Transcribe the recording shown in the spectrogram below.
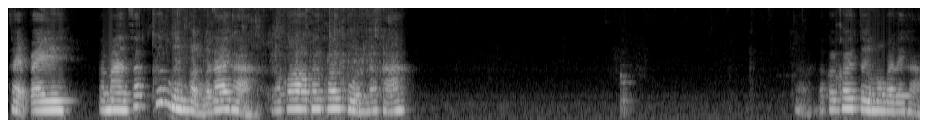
ใส่ไปประมาณสักครึ่งหนึ่งก่อนก็ได้ค่ะ แล้วก็ค่อยๆคนนะคะแล้วค่อยๆเติมลงไปเลยค่ะ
